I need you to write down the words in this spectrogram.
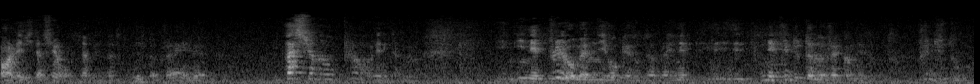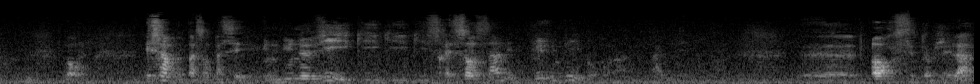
en lévitation. Seul coup, cet objet, il, il passe sur un autre plan, véritablement. Il, n'est plus au même niveau que les autres objets. Il n'est- plus tout un objet comme les autres. Plus du tout. Bon. Et ça, on ne peut pas s'en passer. Une, vie qui, qui- serait sans ça n'est plus une vie pour moi. Euh, or, cet objet-là,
